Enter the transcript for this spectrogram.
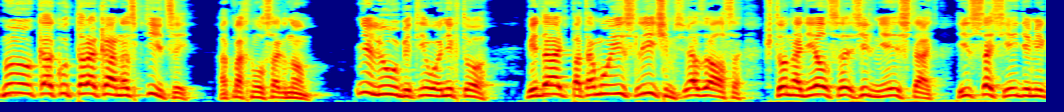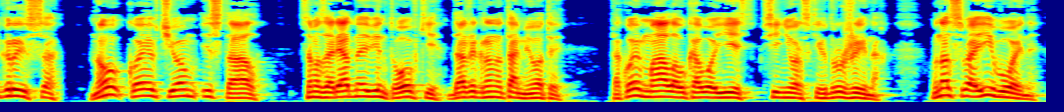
«Ну, как у таракана с птицей», — отмахнулся гном. «Не любит его никто. Видать, потому и с личем связался, что надеялся сильнее стать и с соседями грызся. Ну, кое в чем и стал. Самозарядные винтовки, даже гранатометы. Такое мало у кого есть в сеньорских дружинах. У нас свои войны,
